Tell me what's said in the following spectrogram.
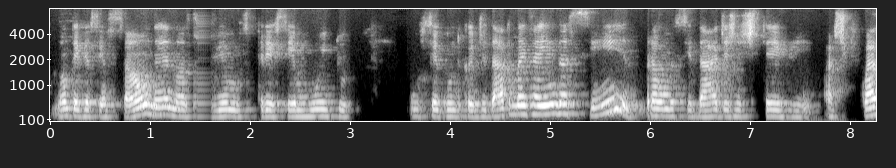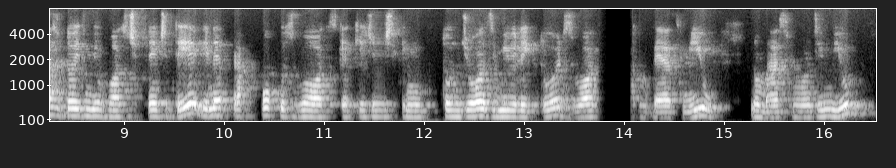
não teve ascensão, né, nós vimos crescer muito o segundo candidato, mas ainda assim, para uma cidade, a gente teve, acho que quase 2 mil votos de frente dele, né, para poucos votos, que aqui a gente tem em torno de 11 mil eleitores, votam 10 mil, no máximo 11 mil,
